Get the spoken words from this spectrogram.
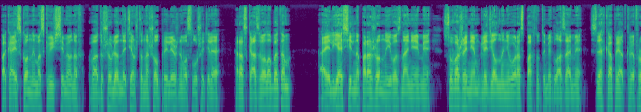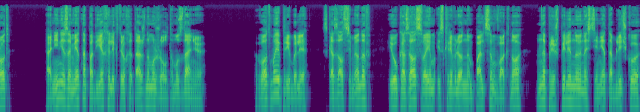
Пока исконный москвич Семенов, воодушевленный тем, что нашел прилежного слушателя, рассказывал об этом, а Илья, сильно пораженный его знаниями, с уважением глядел на него распахнутыми глазами, слегка приоткрыв рот, они незаметно подъехали к трехэтажному желтому зданию. «Вот мы и прибыли», — сказал Семенов и указал своим искривленным пальцем в окно на пришпиленную на стене табличку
